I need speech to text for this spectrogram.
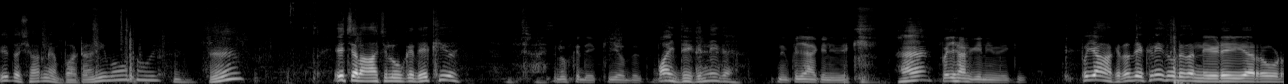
ਇਹ ਤਾਂ ਸ਼ਰ ਨੇ ਬਟਨ ਹੀ ਬਹੁਤ ਓਏ। ਹੈ? ਇਹ ਚਲਾ ਚਲੂ ਕੇ ਦੇਖੀ ਓਏ? ਚਲਾਚ ਲੋਕ ਕੇ ਦੇਖੀ ਉਹਦੇ ਭਜਦੀ ਕਿੰਨੀ ਗਏ ਨਹੀਂ ਭਜਾ ਕੇ ਨਹੀਂ ਵੇਖੀ। ਹੈ? ਭਜਾ ਕੇ ਨਹੀਂ ਵੇਖੀ। ਭਜਾ ਕੇ ਤਾਂ ਦੇਖਣੀ ਤੁਹਾਡੇ ਤਾਂ ਨੇੜੇ ਹੀ ਆ ਰੋਡ।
